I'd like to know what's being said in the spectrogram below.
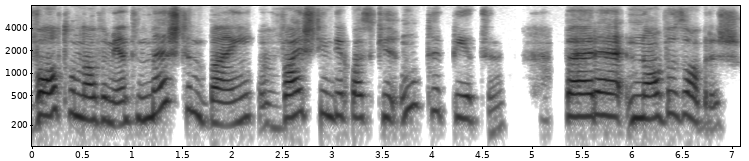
voltam novamente, mas também vai estender quase que um tapete para novas obras.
